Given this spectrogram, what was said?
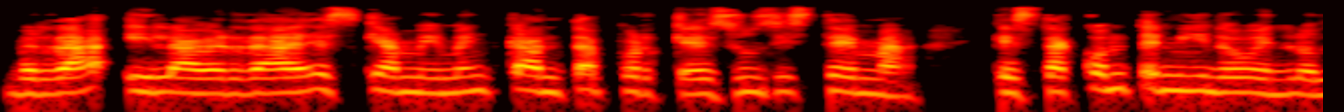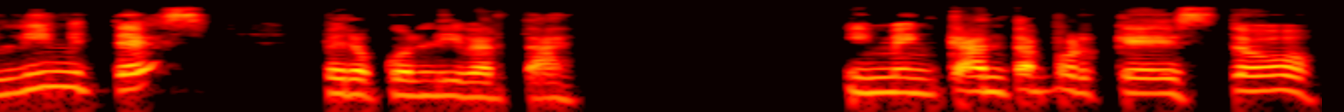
¿verdad? Y la verdad es que a mí me encanta porque es un sistema que está contenido en los límites, pero con libertad. Y me encanta porque esto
